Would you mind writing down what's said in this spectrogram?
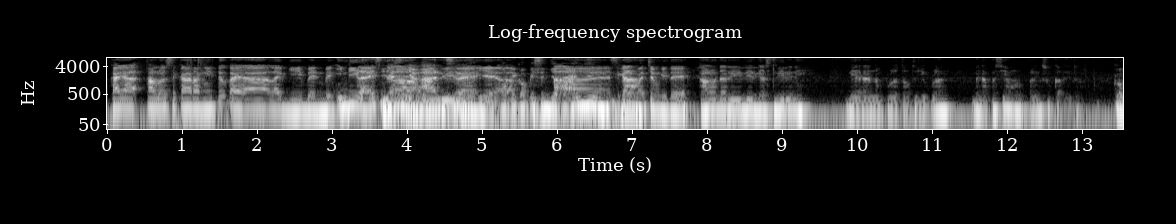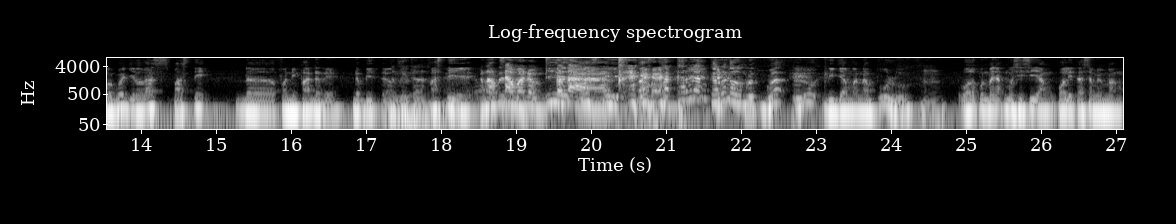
kayak kalau sekarang itu kayak lagi band-band indie lah ya senja-senjaan band gitu ya. Iya. Kopi-kopi senja Ah, anjing. segala Nah. macam gitu ya. kalau dari Dirga sendiri nih di era 60 atau 70-an band apa sih yang lo paling suka gitu Kalau gue jelas pasti the founding father ya, the Beatles. The Beatles. Pasti ya. Kenapa itu? Sama dong. Iya, pasti. Pas- karena karena kalau menurut gua lu di zaman 60 Hmm. Walaupun banyak musisi yang kualitasnya memang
